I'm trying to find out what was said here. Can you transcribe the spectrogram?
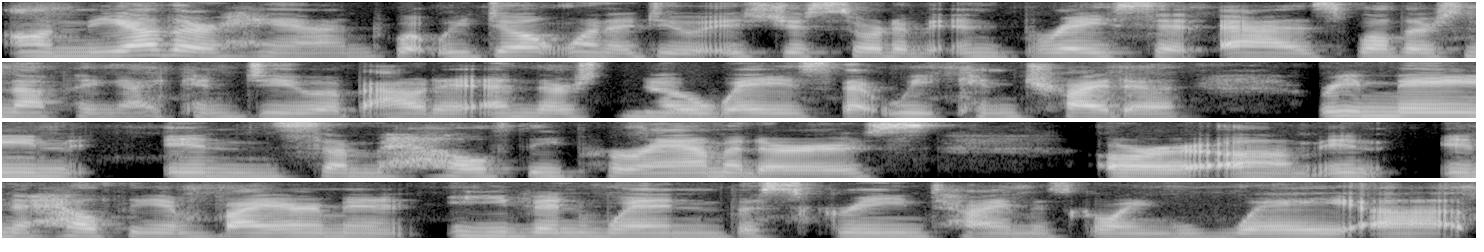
on the other hand, what we don't want to do is just sort of embrace it as well. There's nothing I can do about it, and there's no ways that we can try to remain in some healthy parameters or um, in in a healthy environment, even when the screen time is going way up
